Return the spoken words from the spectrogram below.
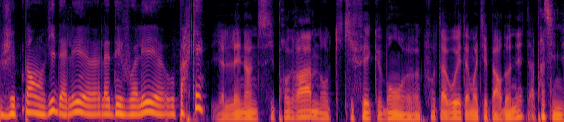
j'ai pas envie d'aller la dévoiler au parquet. Il y a le Lenancy programme donc qui fait que bon, faut avouer à moitié pardonné. Après c'est une,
